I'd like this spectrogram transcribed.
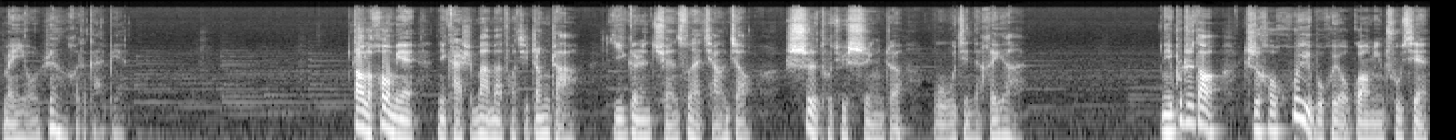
没有任何的改变。到了后面，你开始慢慢放弃挣扎，一个人蜷缩在墙角。试图去适应着无尽的黑暗。你不知道之后会不会有光明出现，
